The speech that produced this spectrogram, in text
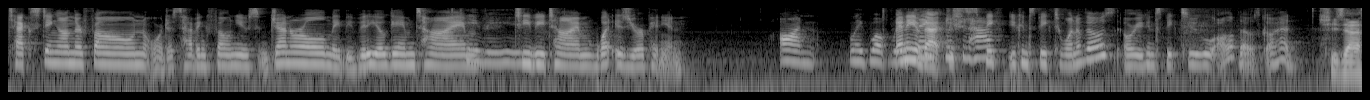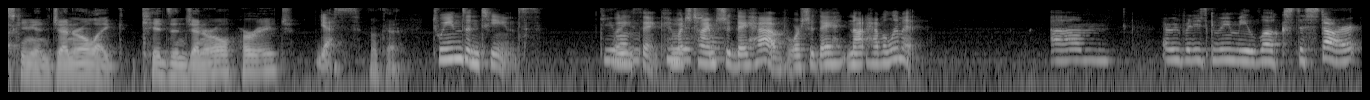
texting on their phone or just having phone use in general, maybe video game time, TV. TV time? What is your opinion? On like what we any of that we just should speak have. you can speak to one of those or you can speak to all of those go ahead She's asking in general, like kids in general, her age? yes Okay. tweens and teens Do what do you think how much time should they have or should they not have a limit Um, everybody's giving me looks to start.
